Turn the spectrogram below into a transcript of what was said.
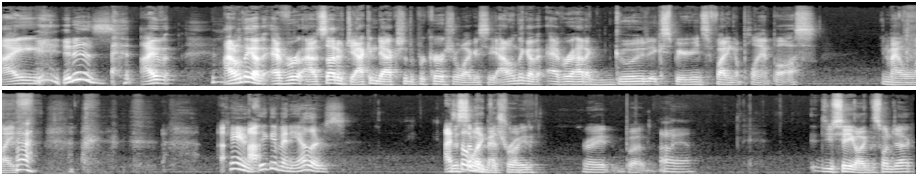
I, It is. I've, I don't think I've ever, outside of Jak and Daxter the Precursor Legacy, I don't think I've ever had a good experience fighting a plant boss in my life. Can't even I- think of any others. I this still is like like this one. Metroid, right? But Oh yeah. do you say you like this one, Jack?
